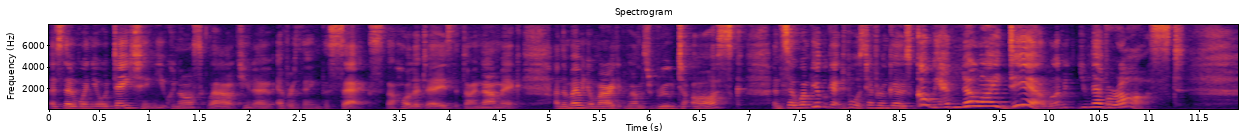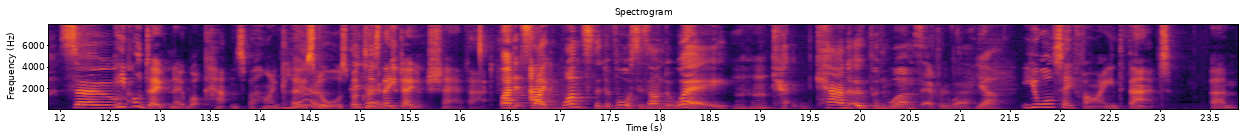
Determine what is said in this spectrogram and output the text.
as though when you're dating, you can ask about, you know, everything the sex, the holidays, the dynamic. And the moment you're married, it becomes rude to ask. And so when people get divorced, everyone goes, God, we had no idea. Well, I mean, you never asked. So. People don't know what happens behind closed No, doors because they don't. don't share that. but it's And like once the divorce is underway, ca- can open worms everywhere. yeah. you also find that um,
